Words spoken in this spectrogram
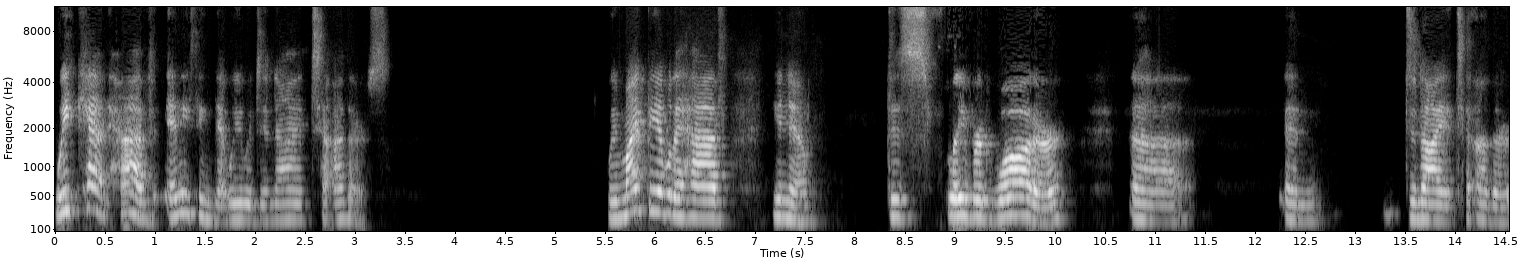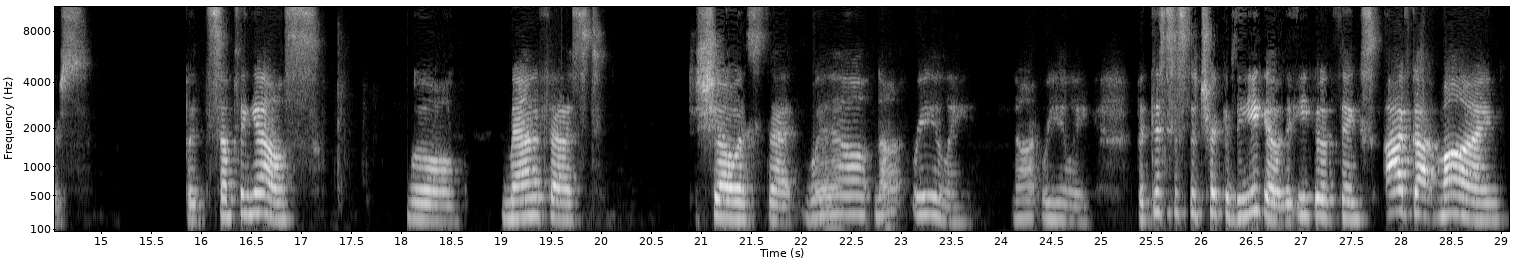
We can't have anything that we would deny to others. We might be able to have, you know, this flavored water uh, and deny it to others. But something else will manifest to show us that, well, not really. Not really. But this is the trick of the ego. The ego thinks, I've got mine,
